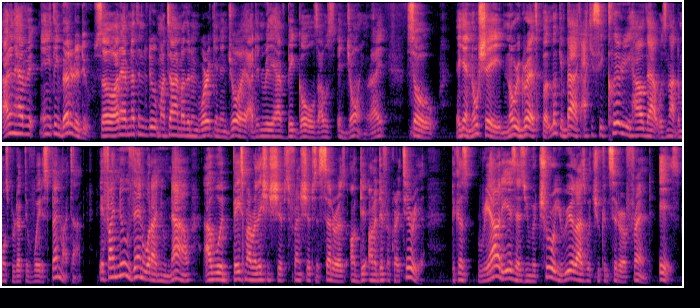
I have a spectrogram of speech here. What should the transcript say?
I didn't have anything better to do. So I didn't have nothing to do with my time other than work and enjoy. I didn't really have big goals. I was enjoying, right? So again, no shade, no regrets, but looking back, I can see clearly how that was not the most productive way to spend my time. If I knew then what I knew now, I would base my relationships, friendships, etc. on di- on a different criteria. Because reality is as you mature, you realize what you consider a friend is.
